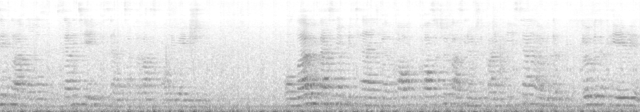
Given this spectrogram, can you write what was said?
funding levels of 78% at the last valuation. Although investment returns were po- positive as noted by Peter over the, over the period,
